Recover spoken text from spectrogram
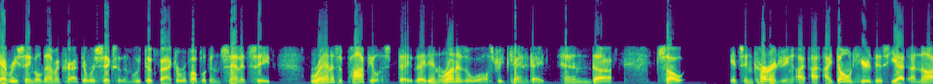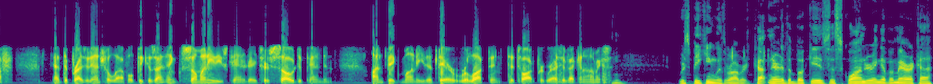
every single Democrat, there were six of them, who took back a Republican Senate seat, ran as a populist. They they didn't run as a Wall Street candidate, and uh, so it's encouraging. I, I, I don't hear this yet enough at the presidential level because I think so many of these candidates are so dependent on big money that they're reluctant to talk progressive economics. Mm-hmm. We're speaking with Robert Kuttner. The book is The Squandering of America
